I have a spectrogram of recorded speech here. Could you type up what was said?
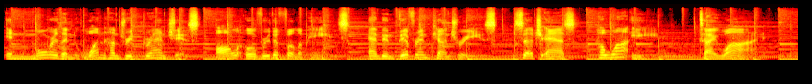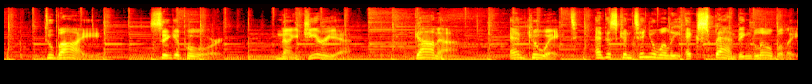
in more than 100 branches all over the Philippines and in different countries such as Hawaii, Taiwan, Dubai, Singapore, Nigeria, Ghana, and Kuwait and is continually expanding globally.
